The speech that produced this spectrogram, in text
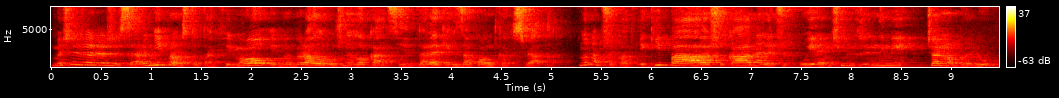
myślę, że reżyser nie prosto tak filmował i wybrał różne lokacje w dalekich zakątkach świata. No na przykład ekipa szukała najlepszych ujęć, między innymi Czarnobylu,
